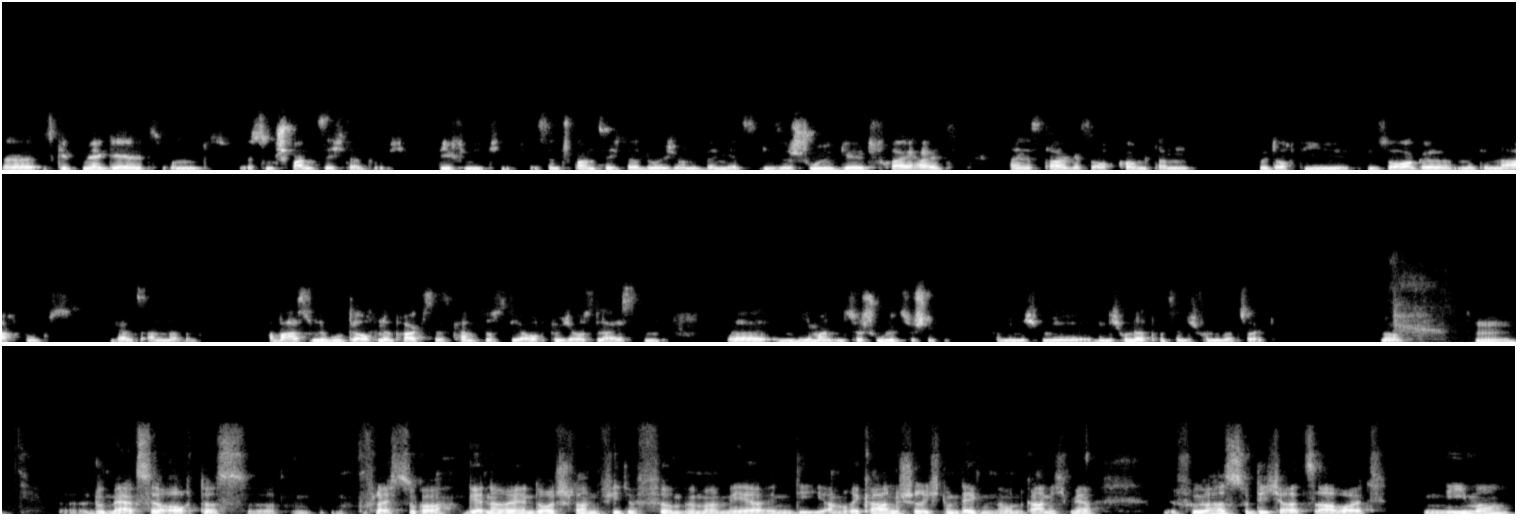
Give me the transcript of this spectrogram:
Äh, es gibt mehr Geld und es entspannt sich dadurch. Definitiv. Es entspannt sich dadurch. Und wenn jetzt diese Schulgeldfreiheit eines Tages auch kommt, dann wird auch die, die Sorge mit dem Nachwuchs ganz andere. Aber hast du eine gut laufende Praxis, kannst du es dir auch durchaus leisten, äh, jemanden zur Schule zu schicken. Da bin ich mir, bin ich hundertprozentig von überzeugt. Ja. Hm. Du merkst ja auch, dass äh, vielleicht sogar generell in Deutschland viele Firmen immer mehr in die amerikanische Richtung denken ne, und gar nicht mehr. Früher hast du dich als Arbeitnehmer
